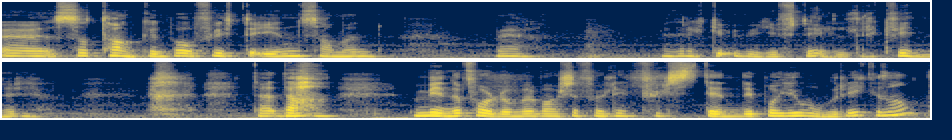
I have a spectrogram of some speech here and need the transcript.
Eh, Så tanken på å flytte inn sammen med en rekke ugifte eldre kvinner det, da, Mine fordommer var selvfølgelig fullstendig på jordet, ikke sant?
